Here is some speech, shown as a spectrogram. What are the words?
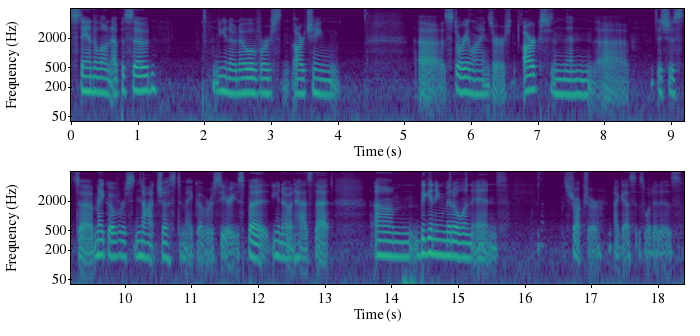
standalone episode. You know, no overarching uh, storylines or arcs, and then uh, it's just uh, makeovers, not just a makeover series, but you know, it has that um, beginning, middle, and end structure. I guess is what it is.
